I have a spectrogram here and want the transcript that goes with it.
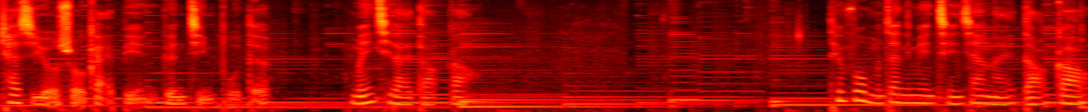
开始有所改变跟进步的。我们一起来祷告，天父，我们在你面前向来祷告，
